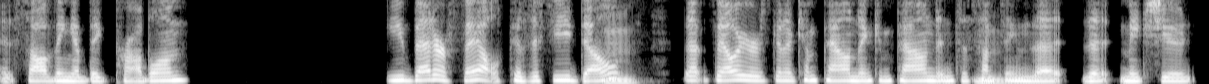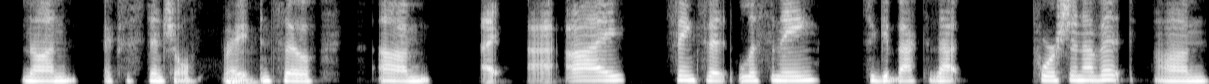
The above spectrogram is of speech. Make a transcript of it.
at solving a big problem, you better fail. Cause if you don't, Mm. that failure is going to compound and compound into something that, that makes you non existential, right? Mm. And so, um, I, I, I think that listening to get back to that portion of it, um,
